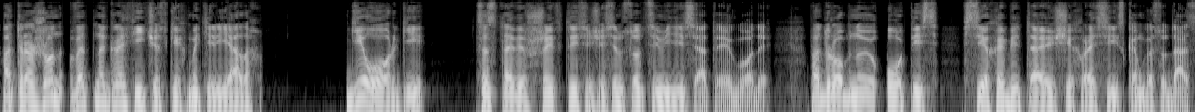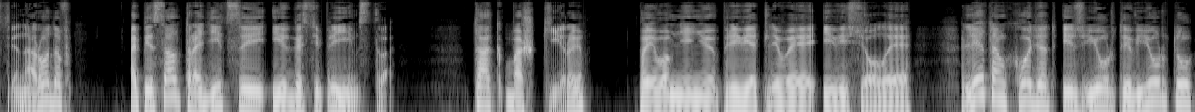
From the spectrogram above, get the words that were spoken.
отражен в этнографических материалах. Георгий, составивший в 1770-е годы подробную опись всех обитающих в российском государстве народов, описал традиции их гостеприимства. Так башкиры, по его мнению приветливые и веселые, летом ходят из юрты в юрту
